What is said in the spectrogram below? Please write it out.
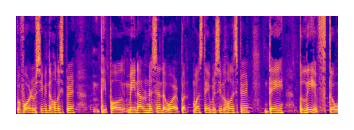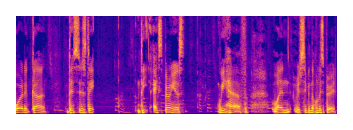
Before receiving the Holy Spirit, people may not understand the word, but once they receive the Holy Spirit, they believe the word of God. This is the the experience we have when receiving the Holy Spirit.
